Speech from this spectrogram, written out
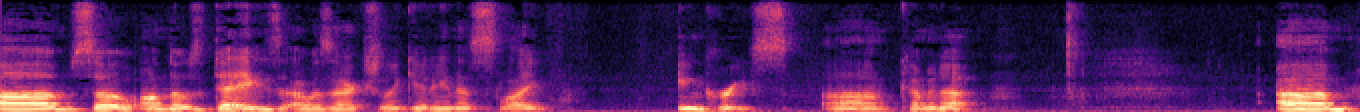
Um, so on those days, I was actually getting a slight increase um, coming up. Um,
